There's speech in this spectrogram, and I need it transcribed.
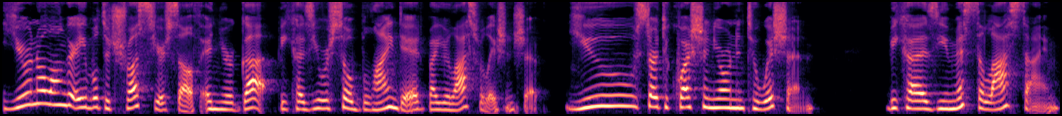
you're no longer able to trust yourself and your gut because you were so blinded by your last relationship. You start to question your own intuition because you missed the last time.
